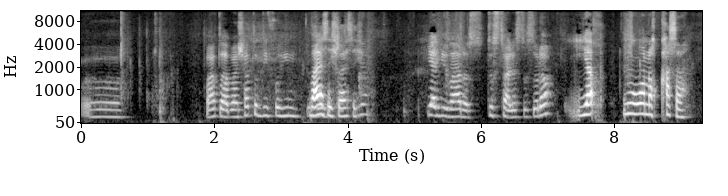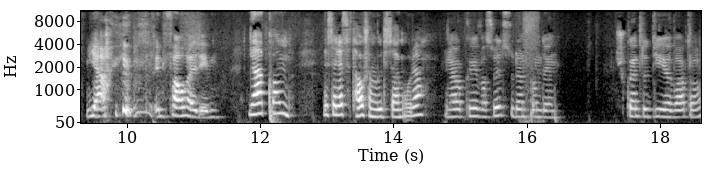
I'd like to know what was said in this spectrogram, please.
Äh, warte, aber ich hatte die vorhin. Weiß ich, weiß ich. Ja, hier war das. Das Teil ist das, oder? Ja, nur noch krasser. Ja, in V halt eben. Ja, komm. Das ist der letzte Tausch, würde ich sagen, oder? Ja, okay, was willst du denn von denen? Ich könnte dir, warte.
